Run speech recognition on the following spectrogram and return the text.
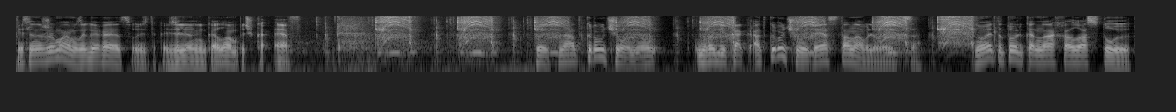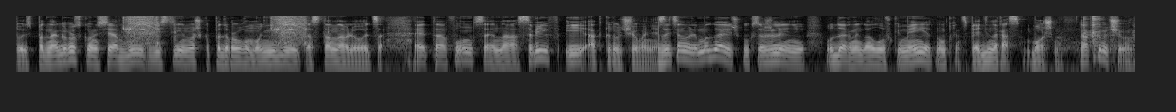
Если нажимаем, загорается вот здесь такая зелененькая лампочка F. То есть на откручивание он вроде как откручивает и останавливается. Но это только на холостую. То есть под нагрузку он себя будет вести немножко по-другому. Он не будет останавливаться. Это функция на срыв и откручивание. Затянули мы гаечку. К сожалению, ударной головки у меня нет. Ну, в принципе, один раз можно. Откручиваем.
